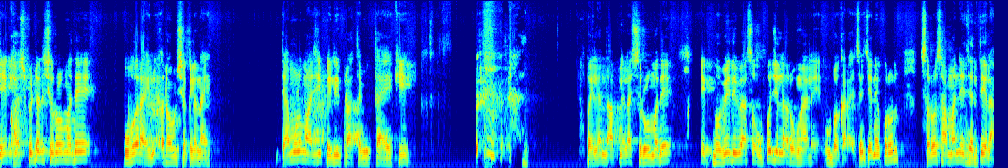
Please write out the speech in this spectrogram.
एक हॉस्पिटल शिरोळमध्ये उभं राहील राहू शकलं नाही. त्यामुळं माझी पहिली प्राथमिकता आहे की पहिल्यांदा आपल्याला शिरूरमध्ये एक भव्य दिव्य असं उपजिल्हा रुग्णालय उभं करायचं जेणेकरून सर्वसामान्य जनतेला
